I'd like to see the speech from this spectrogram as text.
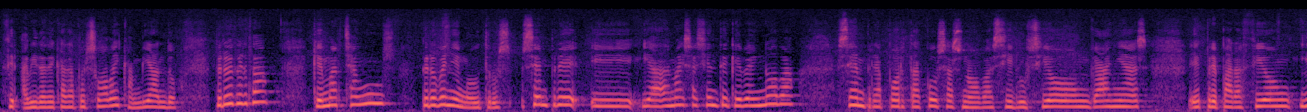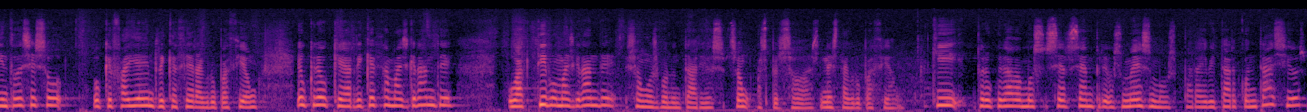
decir, a vida de cada persoa vai cambiando, pero é verdad que marchan uns, pero veñen outros, sempre, e, e ademais a xente que ven nova, sempre aporta cousas novas, ilusión, gañas, eh, preparación, e entonces eso o que fai é enriquecer a agrupación. Eu creo que a riqueza máis grande O activo máis grande son os voluntarios, son as persoas nesta agrupación. Aquí procurábamos ser sempre os mesmos para evitar contagios,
